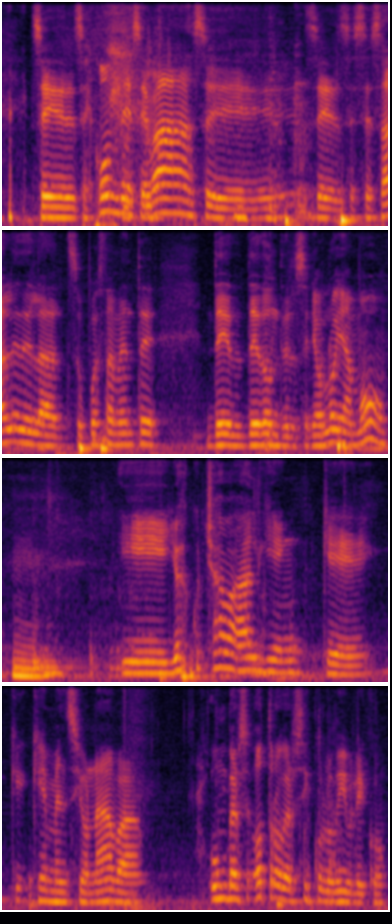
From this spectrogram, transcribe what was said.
se- se esconde, se va, se, se, se- se sale de la supuestamente de, de donde el Señor lo llamó. Mm. Y yo escuchaba a alguien que, que, que mencionaba un vers- otro versículo bíblico.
